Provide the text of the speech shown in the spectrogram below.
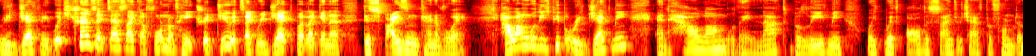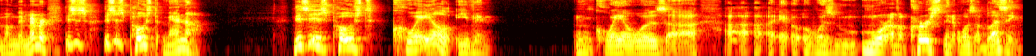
Reject me, which translates as like a form of hatred too. It's like reject, but like in a despising kind of way. How long will these people reject me? And how long will they not believe me with, with all the signs which I have performed among them? Remember, this is this is post manna. This is post quail even. And quail was uh, uh, uh, uh was more of a curse than it was a blessing,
